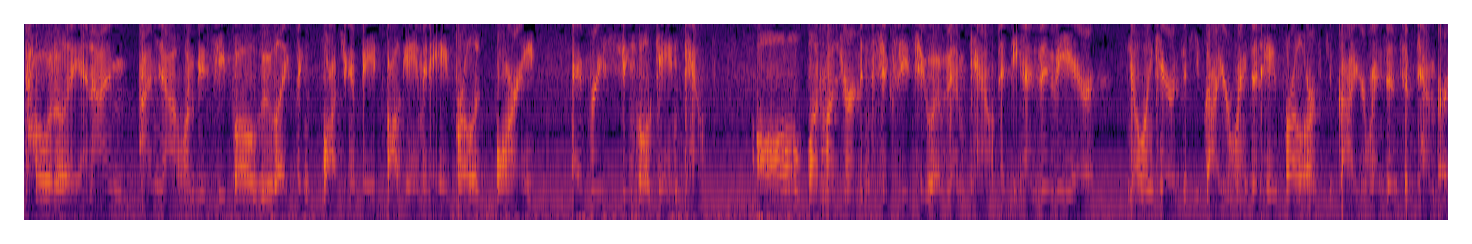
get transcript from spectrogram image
Totally, and I'm I'm not one of these people who like thinks watching a baseball game in April is boring. Every single game counts. All 162 of them count. At the end of the year, no one cares if you got your wins in April or if you got your wins in September.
